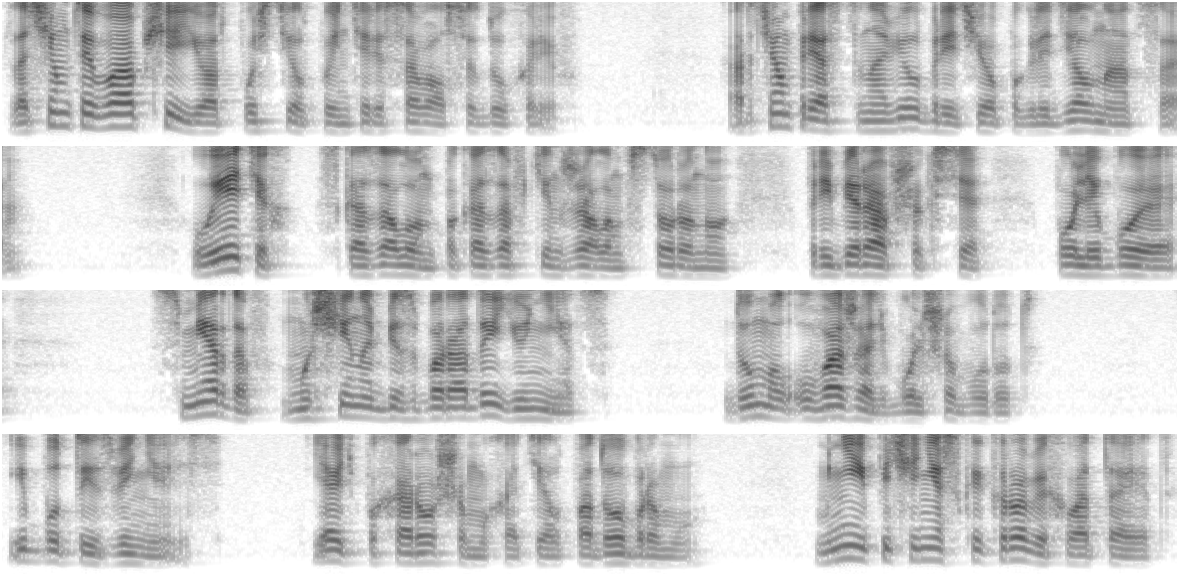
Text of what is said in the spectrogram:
«Зачем ты вообще ее отпустил?» – поинтересовался Духарев. Артем приостановил бритье, поглядел на отца. «У этих, — сказал он, показав кинжалом в сторону прибиравшихся поле боя смердов, мужчина без бороды – юнец. Думал, уважать больше будут. И будто извиняясь. Я ведь по-хорошему хотел, по-доброму. Мне и печенежской крови хватает.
